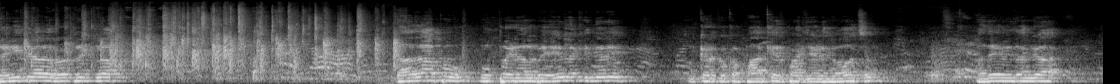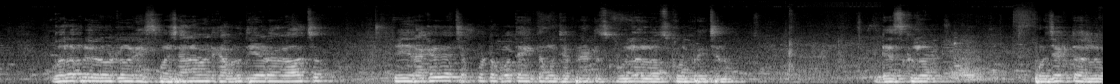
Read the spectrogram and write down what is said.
జగిత్యాల రోటరీ క్లబ్ దాదాపు ముప్పై నలభై ఏళ్ళ కిందనే ఇక్కడికి ఒక పార్క్ ఏర్పాటు చేయడం కావచ్చు. అదేవిధంగా గొల్లపల్లి రోడ్లోని శ్మశానవాడికి అభివృద్ధి చేయడం కావచ్చు. ఈ రకంగా చెప్పుకుంటూ పోతే ఇంతకుముందు చెప్పినట్టు స్కూళ్ళల్లో స్కూల్ బెంచ్లు డెస్క్లు ప్రొజెక్టర్లు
